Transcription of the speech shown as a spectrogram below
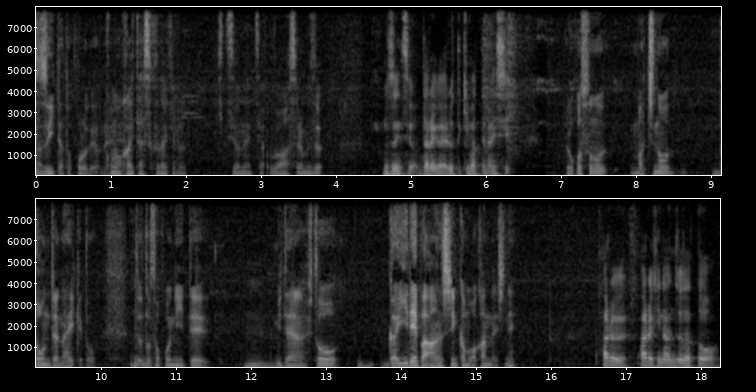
づいたところだよね。細かいタスクだけど必要なやつやうわそれむず。っむずいんですよ。誰がやるって決まってないし。それこそその町のドンじゃないけどずっとそこにいてうん。みたいな人がいれば安心かもわかんないしね。あるある避難所だと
